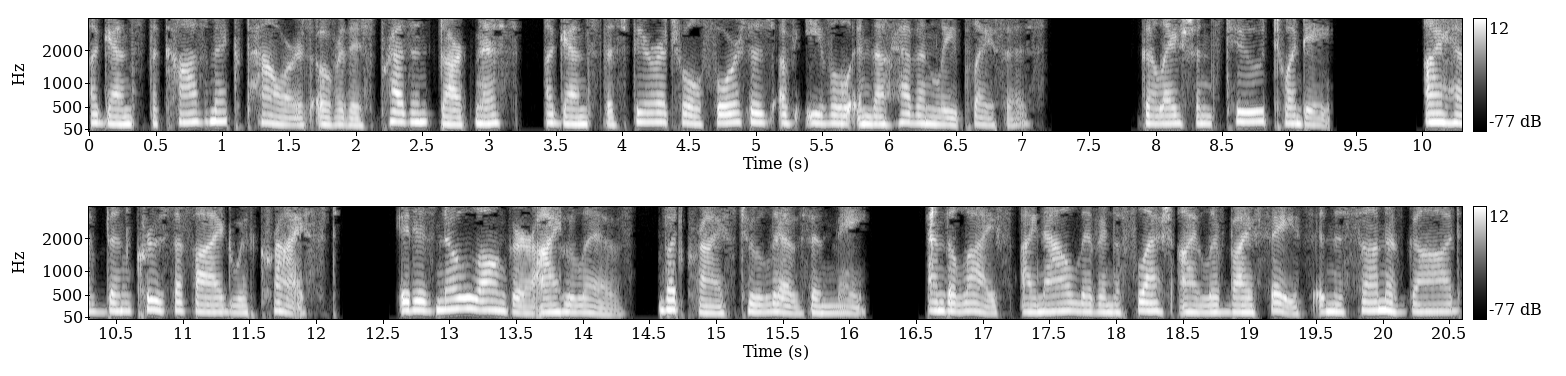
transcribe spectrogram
against the cosmic powers over this present darkness, against the spiritual forces of evil in the heavenly places. Galatians 2:20 I have been crucified with Christ. It is no longer I who live, but Christ who lives in me. And the life I now live in the flesh I live by faith in the Son of God,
